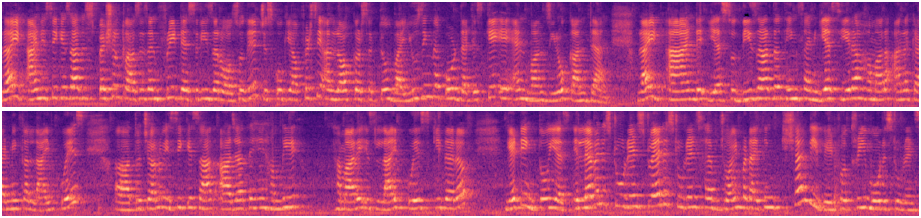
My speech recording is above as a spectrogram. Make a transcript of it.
राइट एंड इसी के साथ special classes and free test series are also there जिसको कि आप फिर से अनलॉक कर सकते हो by using the code that is K A N one zero content right and yes so these are the things and yes ये रहा हमारा अन अकेडमी का लाइव क्वेज uh, तो चलो इसी के साथ आ जाते हैं हम भी, हमारे इस लाइव क्वेज की तरफ़. Getting so yes 11 students 12 students have joined, but i think shall we wait for three more students?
